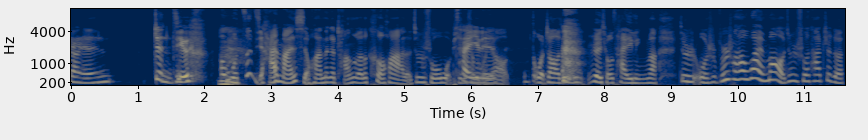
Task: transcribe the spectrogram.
让人震惊。哦，我自己还蛮喜欢那个嫦娥的刻画的，就是说我凭什么要？我知道就是 月球蔡依林嘛，就是我是不是说她外貌，就是说她这个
